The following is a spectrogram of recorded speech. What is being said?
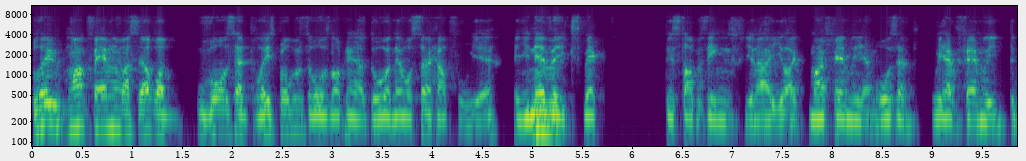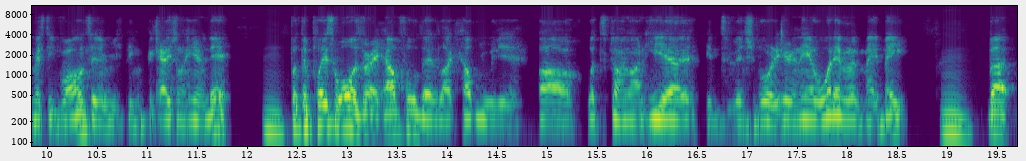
believe my family, myself, I've, we've always had police problems. They're always knocking our door, and they were so helpful. Yeah, and you never expect this type of things. You know, you like my family have always have we have family domestic violence and everything occasionally here and there. Mm. But the police were always very helpful. They'd like help you with your uh, what's going on here, intervention order here and there, or whatever it may be. Mm. But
